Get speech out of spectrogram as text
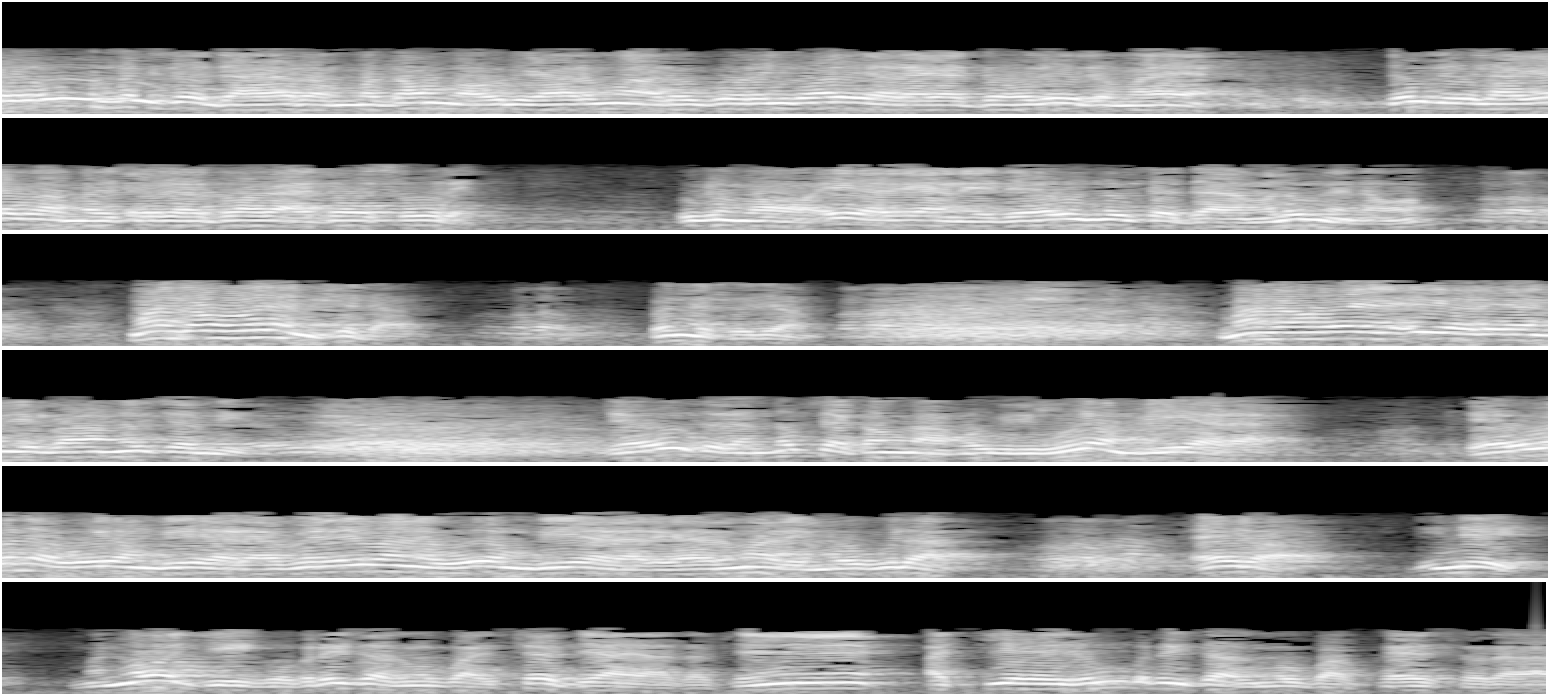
လေဦးနှုတ်ဆက်တာကတော့မကောင်းပါဘူးတရားဓမ္မတို့ကိုယ်ရင်သွားရတာကတော်လေးဓမ္မရဲ့ဒုက္ခလာခဲ့ပါမယ်ဆိုတော့သွားကအတော်ဆိုးတယ်ဥက္ကမောအဲ့ရတွေကနေလေဦးနှုတ်ဆက်တာမလုပ်နိုင်တော့မှန်တော့လည်းဖြစ်တာ ဘယ်နဲ့ဆိုကြမန္တလေးအဲ့ရတဲ့ကနေဘာနှုတ်ချက်မိဒေဝဆိုတော့နှုတ်ချက်ကောင်းတာမဟုတ်ဘူးဝေးအောင်ပြေးရတာဒေဝနဲ့ဝေးအောင်ပြေးရတာဘယ်လေးပါးနဲ့ဝေးအောင်ပြေးရတာဒကာဓမ္မတွေမဟုတ်ဘူးလားအဲ့တော့ဒီနေ့မနောကြည်ကိုပရိစ္ဆေသမုပ္ပါဆက်ပြရသဖြင့်အကျေဆုံးပရိစ္ဆေသမုပ္ပါဖဲဆိုတာ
